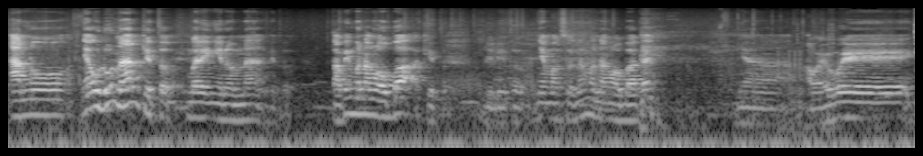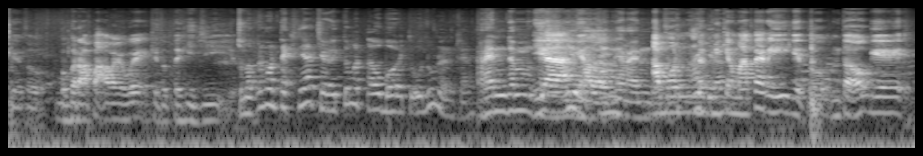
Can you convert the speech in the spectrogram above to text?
Anu nya udunan gitu, nginumna gitu. Tapi menang loba gitu. Jadi itu nya maksudnya menang loba teh nya aww gitu. Beberapa aww gitu teh hiji gitu. Cuma kan konteksnya cewek itu nggak tahu bahwa itu udunan kan. Random Iya, gitu. gitu. Ini random. Amun Aja. mikir materi gitu. Ente oge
